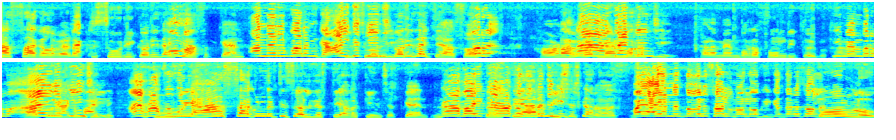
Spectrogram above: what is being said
আর ছাগল বেটা তুই চুরি করে যাইতে। আসত কেন? আনের করেন গাই কে চুরি করে যাইতে আসত ওরে খড়া মেম্বার কিনছি। খড়া মেম্বাররা ফোন দিতে হইব কি মেম্বার আর আই তোরা কে একটা কিনছি বাইক নে। আই হাজার তুই আশা করলে তুই চলে যাস তুই আবার কিনছত কেন না ভাই কে হাজার তুই টাকা আরে দিয়ে বিশ্বাস কিনছি। করস ভাই আয়ার না নইলে চলে নইলে কি কে দ্বারা চলে কোন লোক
